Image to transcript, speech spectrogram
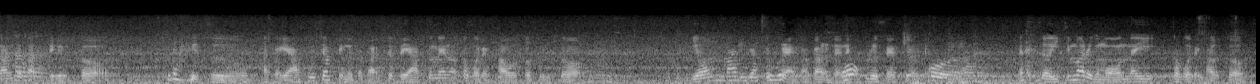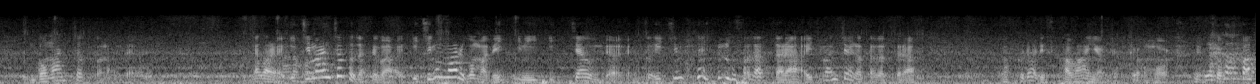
なんでかっていうと、クラリスを、なんかヤフーショッピングとか、ちょっと安めのとこで買おうとすると、4万弱ぐらいかかるんだよねお、フルセットで。だけど、105も同じとこで買うと、5万ちょっとなんだよね。だから1万ちょっと出せば105まで一気にいっちゃうんだよね。そう1万円の差だったら、1万ちょいの差だったら、まあ、クラリス買わんよねって思う。そこは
